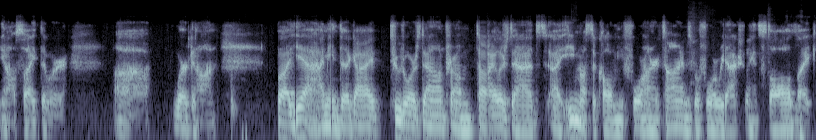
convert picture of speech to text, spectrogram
you know site that we're uh, working on but yeah, I mean, the guy two doors down from Tyler's dad's, uh, he must have called me 400 times before we actually installed like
